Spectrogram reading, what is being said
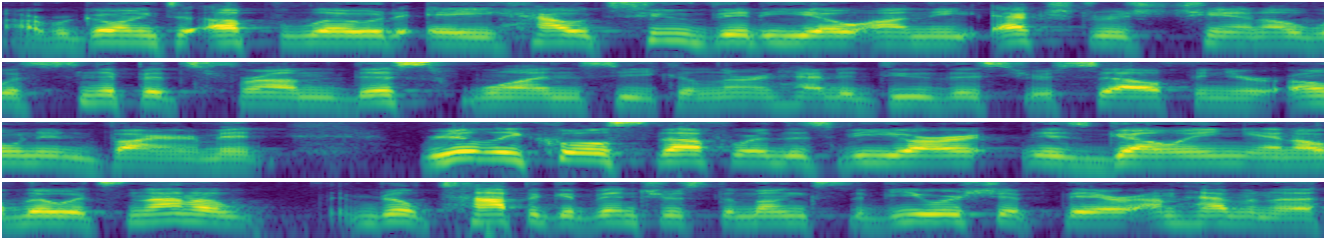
Uh, we're going to upload a how to video on the Extras channel with snippets from this one so you can learn how to do this yourself in your own environment. Really cool stuff where this VR is going, and although it's not a real topic of interest amongst the viewership there, I'm having a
